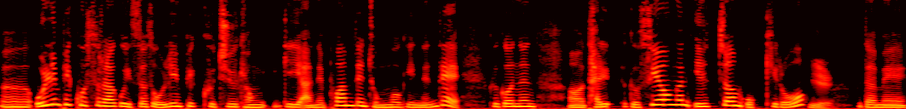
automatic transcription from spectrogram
어, 올림픽 코스라고 있어서 올림픽 그 주 경기 안에 포함된 종목이 있는데 그거는 어, 달, 그 수영은 1.5km, 예. 그다음에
